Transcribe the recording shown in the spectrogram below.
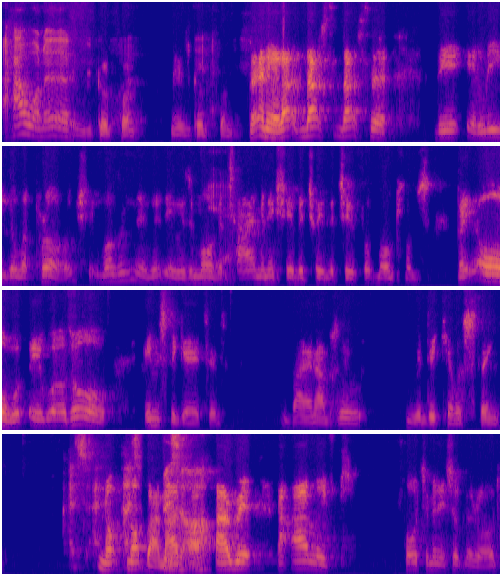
how on earth. It was good fun. It was good fun. But anyway, that, that's that's the the illegal approach. It wasn't. It, it was more yeah. of a timing issue between the two football clubs. But it all it was all instigated by an absolute ridiculous thing. Not not by my part. I, re- I lived forty minutes up the road.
